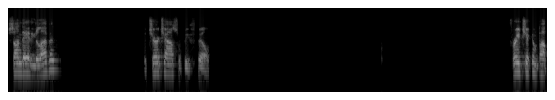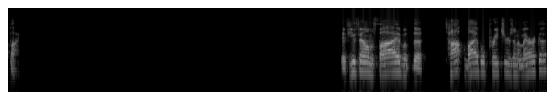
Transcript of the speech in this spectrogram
Sunday at 11, the church house will be filled. Free chicken pot pie. If you found five of the top Bible preachers in America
